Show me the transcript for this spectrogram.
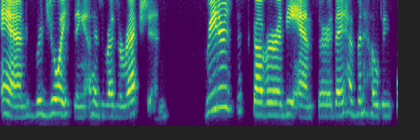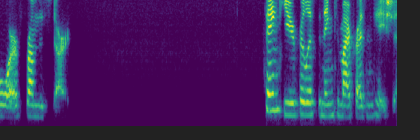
and rejoicing at his resurrection, readers discover the answer they have been hoping for from the start. Thank you for listening to my presentation.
